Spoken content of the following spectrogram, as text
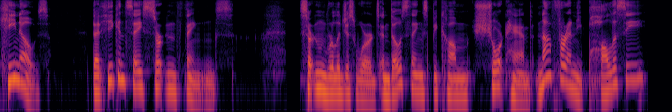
He knows that he can say certain things certain religious words, and those things become shorthand, not for any policy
